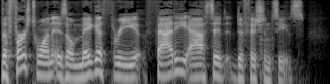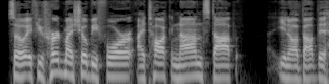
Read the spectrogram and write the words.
The first one is omega 3 fatty acid deficiencies. So if you've heard my show before, I talk nonstop, you know, about the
